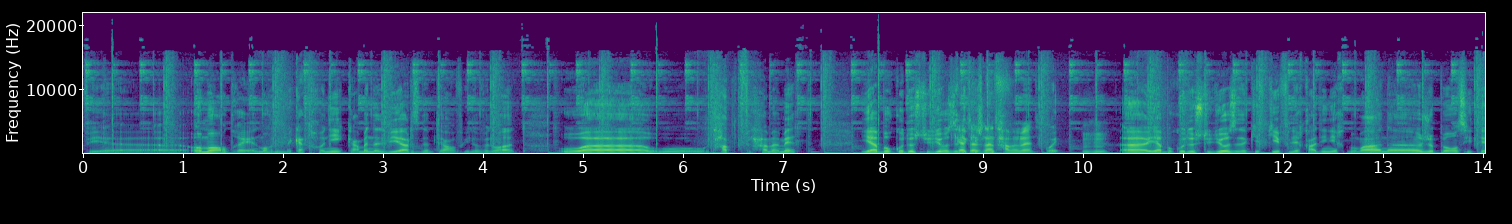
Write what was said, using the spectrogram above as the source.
في آه، au monde réellement ال mécatronique عملنا ال VR نتاعو في Level 1 و- آه، وتحطت في الحمامات. y a beaucoup de studios Carthage Land حمامات oui. مهم. Il y a beaucoup de studios زاد كيف كيف اللي قاعدين يخدموا معانا je peux en citer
